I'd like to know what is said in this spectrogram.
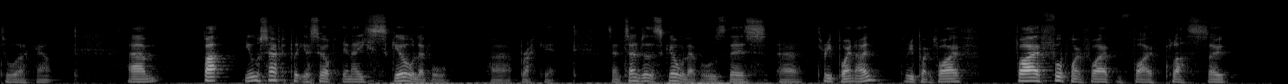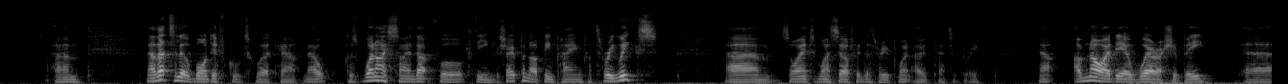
to work out. Um, but you also have to put yourself in a skill level uh, bracket. So in terms of the skill levels, there's uh, 3.0, 3.5, 5, 4.5, and 5 plus. So um, now that's a little more difficult to work out now because when I signed up for, for the English Open, I've been paying for three weeks. Um, so I entered myself in the 3.0 category. Now I've no idea where I should be uh,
